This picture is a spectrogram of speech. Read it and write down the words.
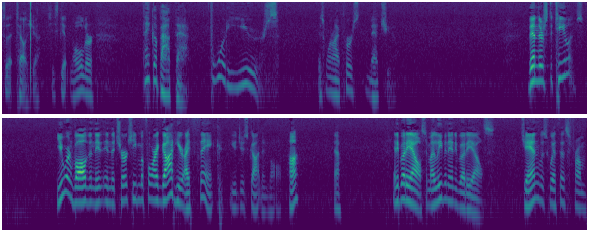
So that tells you she's getting older. Think about that. 40 years is when I first met you. Then there's the Thielens. You were involved in the in the church even before I got here. I think you just gotten involved, huh? Yeah. Anybody else? Am I leaving anybody else? Jan was with us from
